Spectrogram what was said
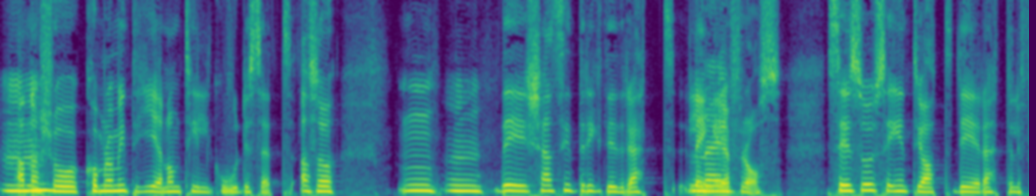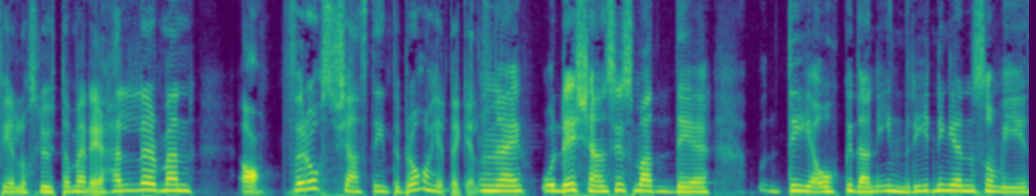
Mm. Annars så kommer de inte igenom till godiset. Alltså, mm, mm. det känns inte riktigt rätt längre Nej. för oss. Sen så säger inte jag att det är rätt eller fel att sluta med det heller, men ja, för oss känns det inte bra helt enkelt. Nej, och det känns ju som att det, det och den inridningen som vi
